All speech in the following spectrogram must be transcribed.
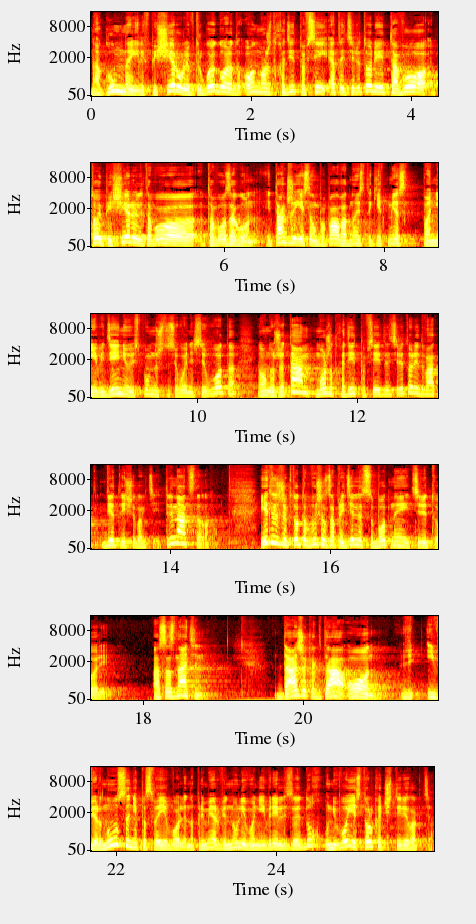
на Гумна или в пещеру или в другой город, он может ходить по всей этой территории того, той пещеры или того, того загона. И также, если он попал в одно из таких мест по неведению и вспомнил, что сегодня суббота, и он уже там, может ходить по всей этой территории 2000 локтей. 13 Аллаха. Если же кто-то вышел за пределы субботной территории, осознательно, даже когда он и вернулся не по своей воле, например, винули его не еврей или злой дух, у него есть только 4 локтя.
